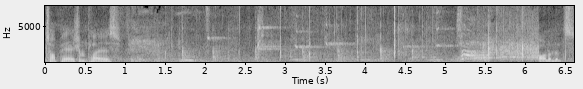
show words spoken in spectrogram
top Asian players. Ornaments.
